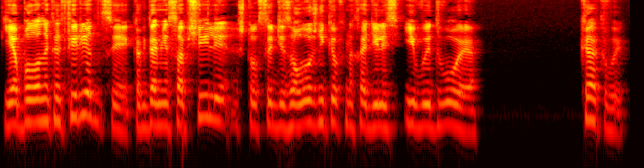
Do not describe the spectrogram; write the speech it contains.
Я была на конференции, когда мне сообщили, что среди заложников находились и вы двое. Как вы?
